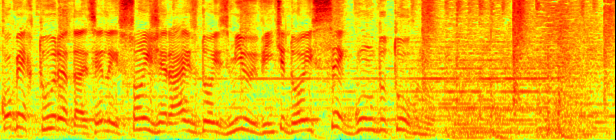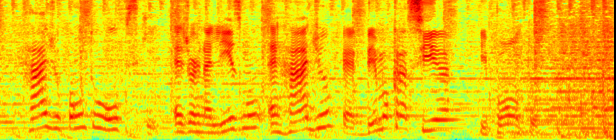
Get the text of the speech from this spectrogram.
Cobertura das eleições gerais 2022, segundo turno. Rádio.UFSC. É jornalismo, é rádio, é democracia e ponto.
